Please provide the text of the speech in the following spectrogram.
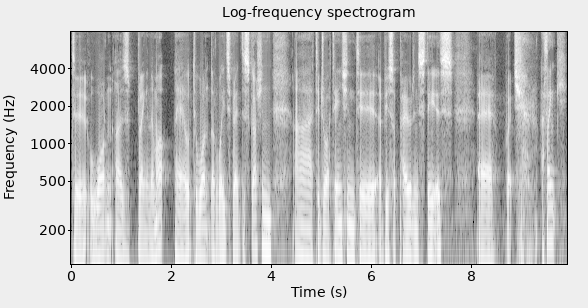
to warrant us bringing them up, uh, to warrant their widespread discussion, uh, to draw attention to abuse of power and status, uh, which I think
